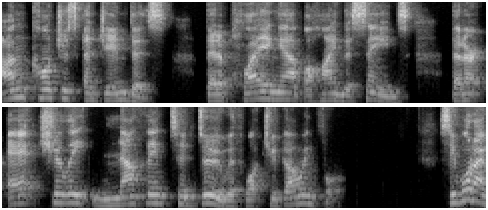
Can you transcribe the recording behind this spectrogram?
unconscious agendas that are playing out behind the scenes that are actually nothing to do with what you're going for. See, what I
